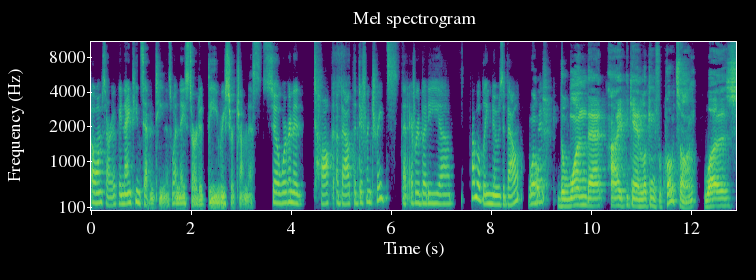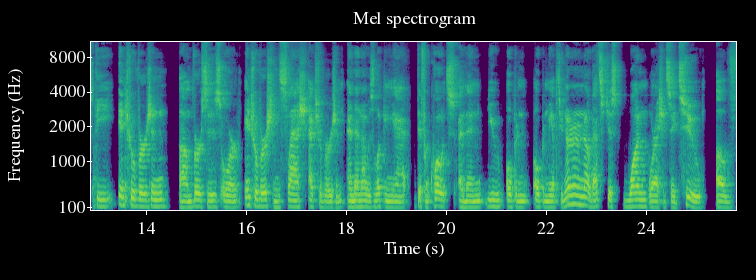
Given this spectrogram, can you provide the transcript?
Oh, I'm sorry. Okay, 1917 is when they started the research on this. So we're going to talk about the different traits that everybody uh, probably knows about. Well, right? the one that I began looking for quotes on was the introversion um, versus or introversion slash extroversion. And then I was looking at different quotes, and then you open open me up to no, no, no, no. That's just one, or I should say two of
